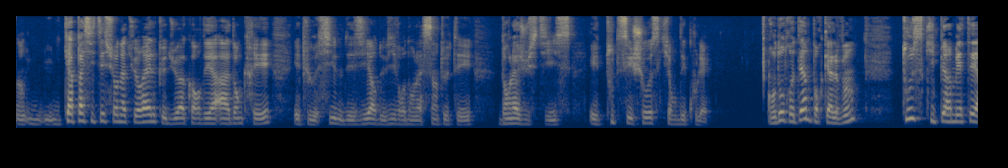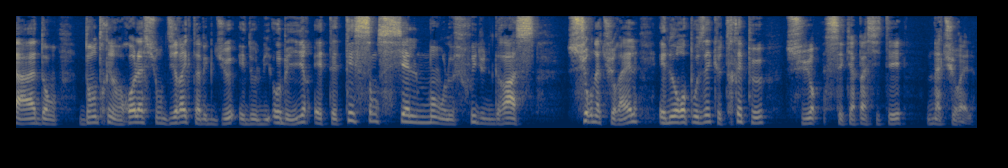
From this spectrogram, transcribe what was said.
une capacité surnaturelle que Dieu a accordée à Adam créé, et puis aussi le désir de vivre dans la sainteté, dans la justice, et toutes ces choses qui en découlaient. En d'autres termes, pour Calvin, tout ce qui permettait à Adam d'entrer en relation directe avec Dieu et de lui obéir était essentiellement le fruit d'une grâce surnaturelle et ne reposait que très peu sur ses capacités naturelles.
